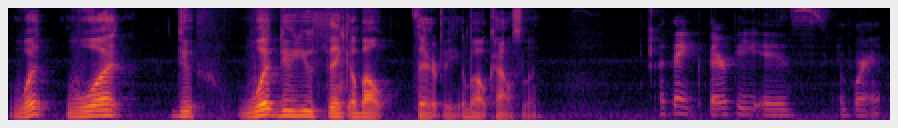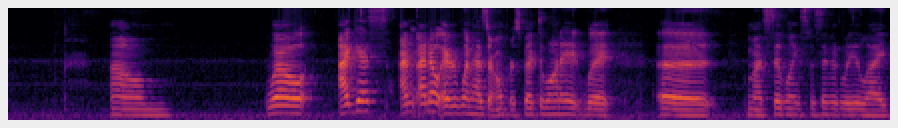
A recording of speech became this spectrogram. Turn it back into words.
What what do what do you think about therapy, about counseling? I think therapy is important. Um, well, I guess I, I know everyone has their own perspective on it, but uh, my siblings specifically, like,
